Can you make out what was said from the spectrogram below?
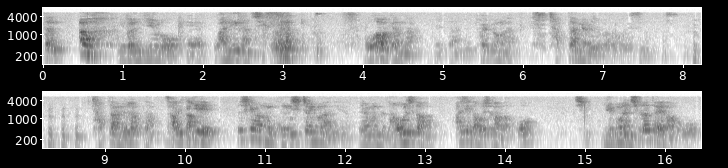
일단 아, 이런 이유로 예, 완인간 6 뭐가 바뀌었나 일단 설명을 하- 잡담회를 좀 하도록 하겠습니다. 잡담이죠 잡담. 잡담. 아, 이게 솔직히 말하면 공식적인 건 아니에요. 왜냐면 나오지도 않- 아직 나오지도 않았고 시- 일본은 7월달에 나오고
